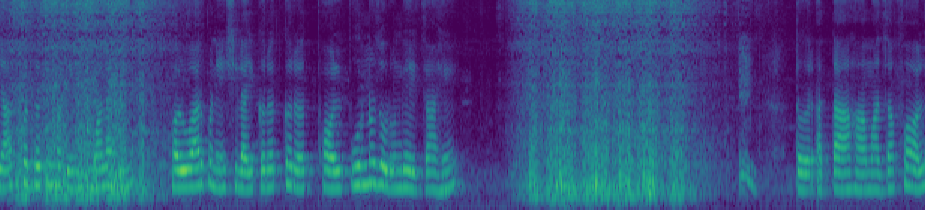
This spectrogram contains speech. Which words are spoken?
याच पद्धतीमध्ये तुम्हालाही हळुवारपणे शिलाई करत करत फॉल पूर्ण जोडून घ्यायचा आहे. तर आता हा माझा फॉल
